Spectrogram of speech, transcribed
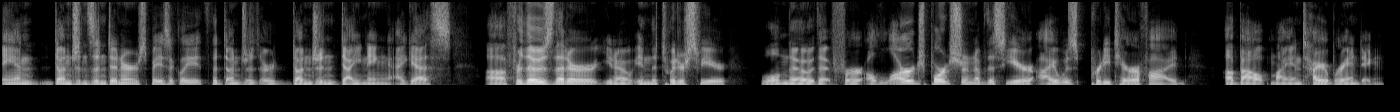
and dungeons and dinners basically. It's the dungeon or dungeon dining i guess. Uh, for those that are, you know, in the Twitter sphere, will know that for a large portion of this year, I was pretty terrified about my entire branding.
